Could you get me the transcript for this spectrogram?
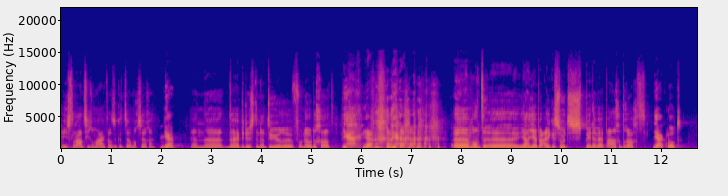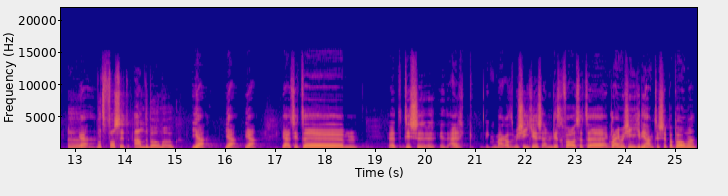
installatie gemaakt, als ik het zo mag zeggen. Ja. En uh, daar heb je dus de natuur uh, voor nodig gehad. Ja, ja. ja. uh, want ja, je hebt eigenlijk een soort spinnenweb aangebracht. Ja, klopt. ja. Wat vastzit aan de bomen ook. Ja, ja, ja. Ja, het zit... Ehm, het, het, is het, eigenlijk... Ik maak altijd machientjes. En in dit geval is dat een klein machientje die hangt tussen een paar bomen.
